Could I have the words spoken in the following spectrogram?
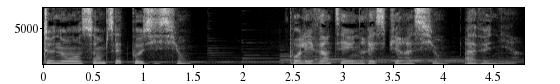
Tenons ensemble cette position pour les 21 respirations à venir.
